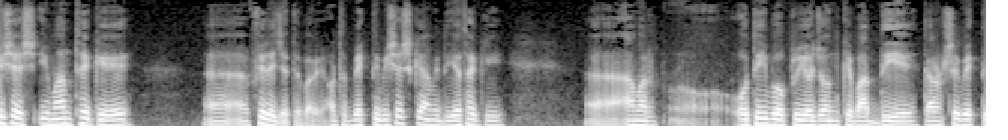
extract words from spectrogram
বিশেষ ইমান থেকে ফিরে যেতে পারে। অর্থাৎ ব্যক্তি বিশেষকে আমি দিয়ে থাকি আমার অতীব প্রিয়জনকে বাদ দিয়ে, কারণ সে ব্যক্তি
